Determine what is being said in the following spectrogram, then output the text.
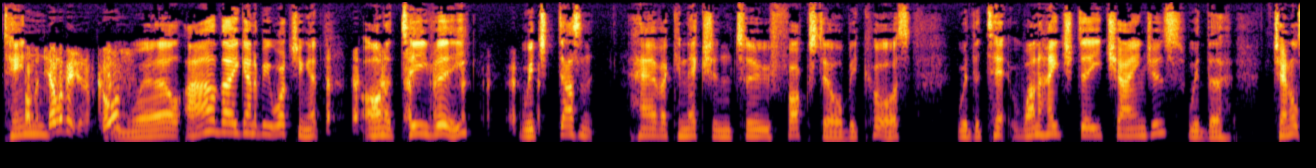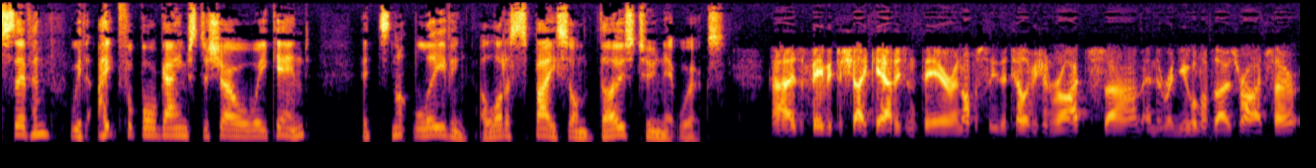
10... On the television, of course. Well, are they going to be watching it on a TV which doesn't have a connection to Foxtel because with the te- 1 HD changes, with the Channel 7, with eight football games to show a weekend, it's not leaving a lot of space on those two networks. Uh, there's a fair bit to shake out, isn't there? And obviously the television rights um, and the renewal of those rights are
